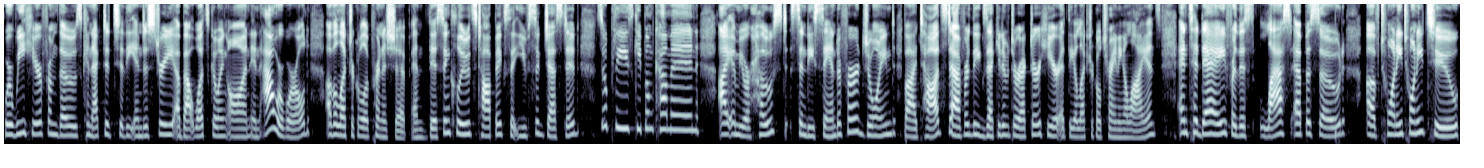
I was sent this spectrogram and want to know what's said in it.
where we hear from those connected to the industry about what's going on in our world of electrical apprenticeship. And this includes topics that you've suggested, so please keep them coming. I am your host, Cindy Sandifer, joined by Todd Stafford, the executive director here at the Electrical Training Alliance. And today, for this last episode of 2022,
